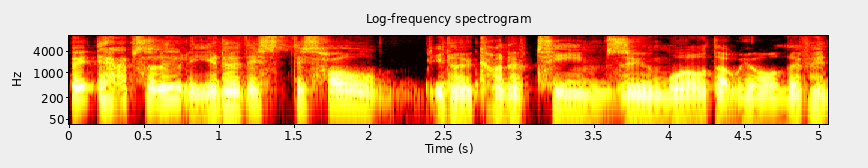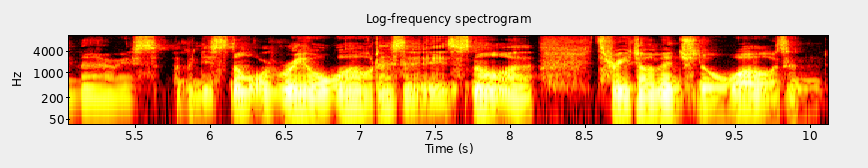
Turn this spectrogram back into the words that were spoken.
It, absolutely. You know, this this whole you know kind of team Zoom world that we all live in now is. I mean, it's not a real world, is it? It's not a three dimensional world, and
